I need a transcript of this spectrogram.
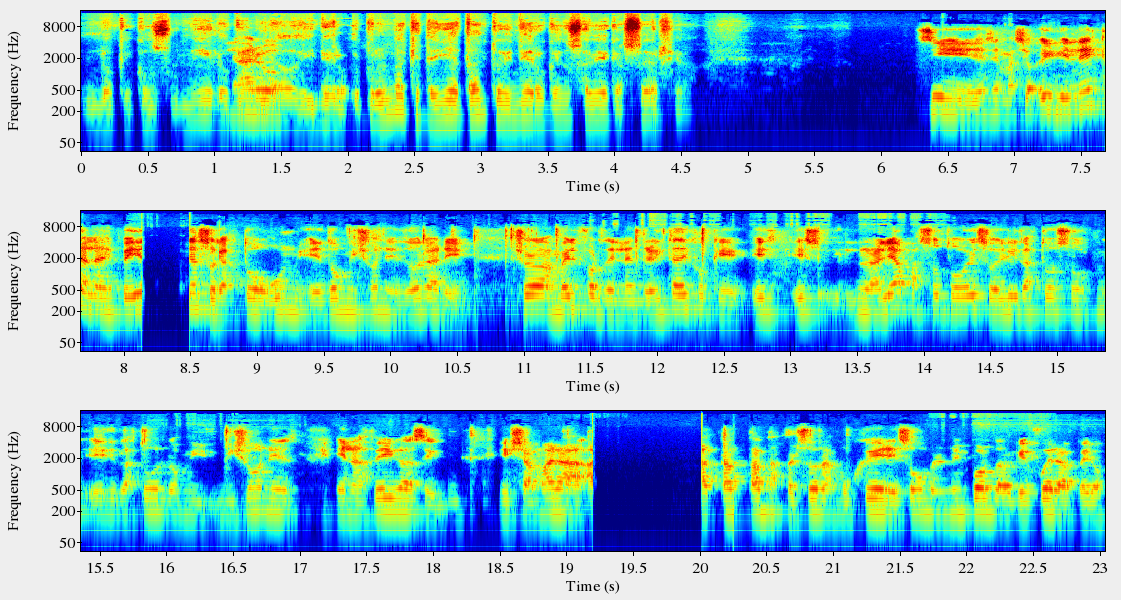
lo que consumí, lo que me daba dinero. El problema es que tenía tanto dinero que no sabía qué hacer ya. Sí, es demasiado. Y en esta, la despedida, se gastó un, eh, dos millones de dólares. Jordan Belfort en la entrevista dijo que es, es, en realidad pasó todo eso. Él gastó, esos, gastó los millones en Las Vegas, en, llamar a, a, tantas personas, mujeres, hombres, no importa lo que fuera, pero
